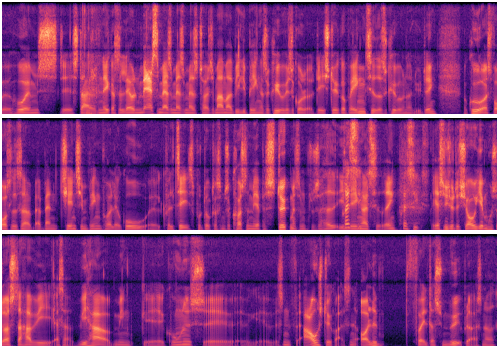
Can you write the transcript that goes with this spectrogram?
øh, H&M-style den, ikke? og så lave en masse, masse, masse, masse tøj til meget, meget billige penge, og så køber vi, så går det i stykker på ingen tid, og så køber vi noget nyt. Ikke? Man kunne jo også forestille sig, at man tjener sine penge på at lave gode øh, kvalitetsprodukter, som så kostede mere per styk, men som du så havde i Præcis. længere tid. Ikke? Præcis. Jeg synes jo, det er sjovt hjemme hos os, der har vi, altså, vi har min øh, kones øh, sådan arvestykker, altså sådan olde forældres møbler og sådan noget.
